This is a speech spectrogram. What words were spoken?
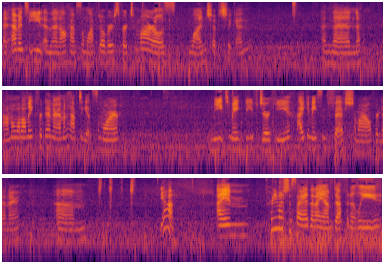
and Evan to eat, and then I'll have some leftovers for tomorrow's lunch of chicken. And then I don't know what I'll make for dinner. I'm gonna have to get some more meat to make beef jerky. I can make some fish tomorrow for dinner. Um, yeah, I'm pretty much decided that I am definitely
